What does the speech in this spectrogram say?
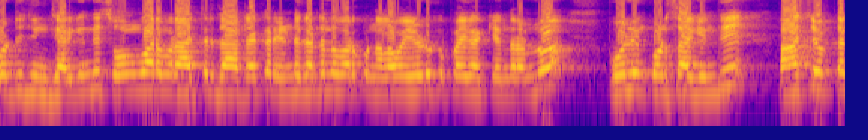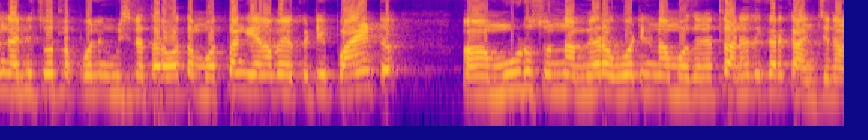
ఓటింగ్ జరిగింది. సోమవారం రాత్రి దాటాక రెండు గంటల వరకు నలభై ఏడుకు పైగా కేంద్రంలో పోలింగ్ కొనసాగింది. రాష్ట్ర అన్ని చోట్ల పోలింగ్ ముగిసిన తర్వాత మొత్తంగా ఎనభై ఒకటి పాయింట్ మూడు సున్నా మేర ఓటింగ్ నమోదైనట్లు అనధికారిక అంచనా.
